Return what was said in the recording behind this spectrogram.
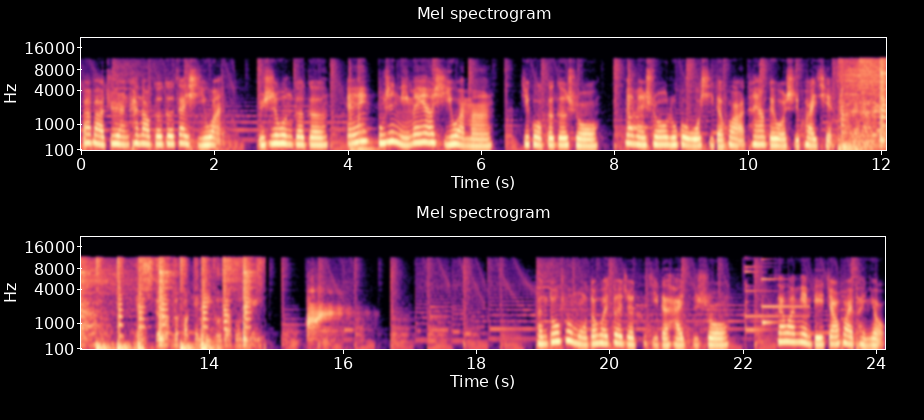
爸爸居然看到哥哥在洗碗，于是问哥哥：“哎，不是你妹要洗碗吗？”结果哥哥说：“妹妹说，如果我洗的话，她要给我十块钱。”很多父母都会对着自己的孩子说：“在外面别交坏朋友。”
